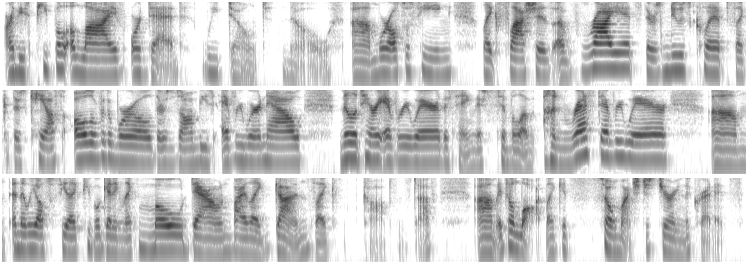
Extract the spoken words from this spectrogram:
Are these people alive or dead? We don't know. Um, we're also seeing like flashes of riots. There's news clips, like there's chaos all over the world. There's zombies everywhere now, military everywhere. They're saying there's civil unrest everywhere. Um, and then we also see like people getting like mowed down by like guns, like cops and stuff. Um, it's a lot. Like it's so much just during the credits.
